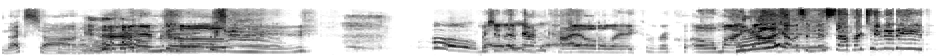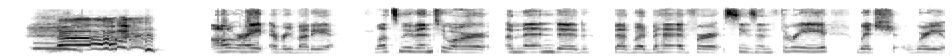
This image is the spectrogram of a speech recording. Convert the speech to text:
next time. on on Dragon Dragon Ball Ball. Z. Oh, We should have gotten God. Kyle to like. Oh my Literally? god, that was a missed opportunity. No. All right, everybody. Let's move into our amended Bedwed Behead for season three, which we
